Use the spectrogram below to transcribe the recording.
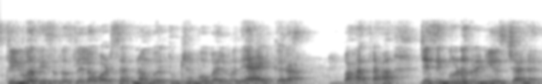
स्क्रीनवर दिसत असलेला व्हॉट्सअप नंबर तुमच्या मोबाईलमध्ये ऍड करा. पाहत रहा जयसिंगपूर नगरी न्यूज चॅनल.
